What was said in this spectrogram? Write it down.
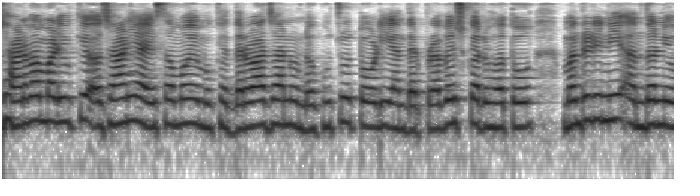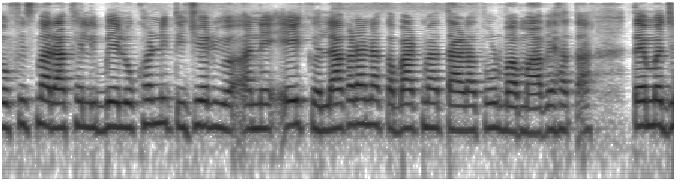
જાણવા મળ્યું કે અજાણ્યા એ સમયે મુખ્ય દરવાજાનું નગુચો તોડી અંદર પ્રવેશ કર્યો હતો. મંડળીની અંદરની ઓફિસમાં રાખેલી બે લોખંડની તિજોરીઓ અને એક લાકડાના કબાટમાં તાળા તોડવામાં આવ્યા હતા. તેમજ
